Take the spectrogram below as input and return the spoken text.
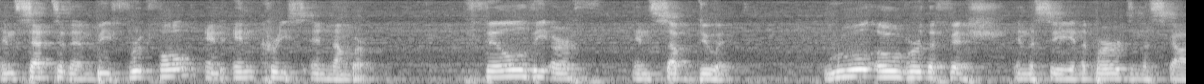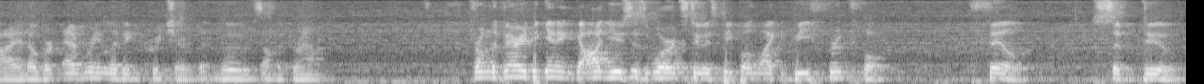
and said to them, Be fruitful and increase in number. Fill the earth and subdue it. Rule over the fish in the sea and the birds in the sky and over every living creature that moves on the ground. From the very beginning, God uses words to his people like be fruitful, fill, subdue,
